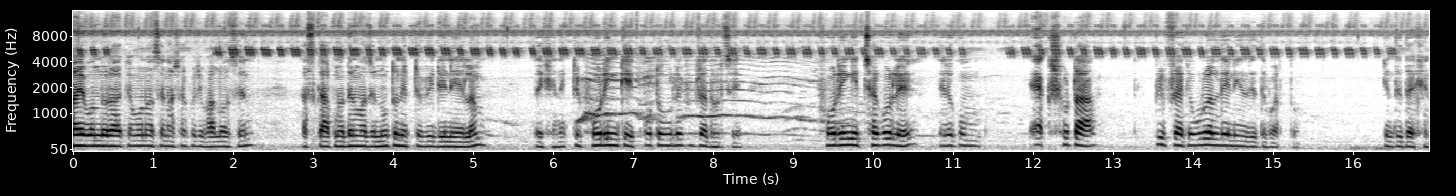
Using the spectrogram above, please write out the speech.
হাই বন্ধুরা, কেমন আছেন? আশা করি ভালো আছেন। আজকে আপনাদের মাঝে নতুন একটি ভিডিও নিয়ে এলাম। দেখেন, একটি ফড়িংকে কতগুলো পিঁপড়া ধরছে। ফড়িং ইচ্ছা করলে এরকম একশোটা পিঁপড়াকে উড়াল দিয়ে নিয়ে যেতে পারতো। কিন্তু দেখেন,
